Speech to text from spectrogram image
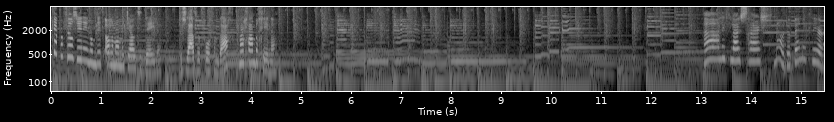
Ik heb er veel zin in om dit allemaal met jou te delen. Dus laten we voor vandaag maar gaan beginnen. Ah, lieve luisteraars. Nou, daar ben ik weer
